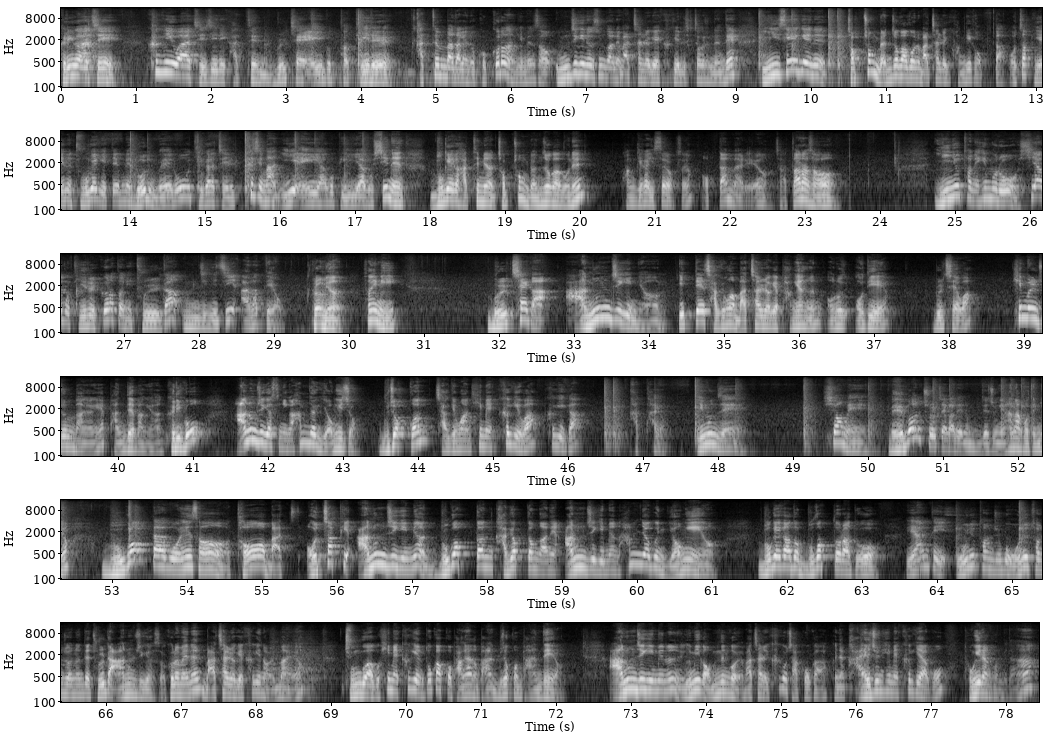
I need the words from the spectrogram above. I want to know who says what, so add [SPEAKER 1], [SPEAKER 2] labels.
[SPEAKER 1] 그림과 같이 크기와 재질이 같은 물체 A부터 D를 같은 바닥에 놓고 끌어당기면서 움직이는 순간에 마찰력의 크기를 측정을 했는데 이 세 개는 접촉 면적하고는 마찰력이 관계가 없다. 어차피 얘는 두 개이기 때문에 논외로 D가 제일 크지만 이 A하고 B하고 C는 무게가 같으면 접촉 면적하고는 관계가 있어요, 없어요? 없단 말이에요. 자, 따라서 2뉴턴의 힘으로 C하고 D를 끌었더니 둘 다 움직이지 않았대요. 그러면 선생님이 물체가 안 움직이면 이때 작용한 마찰력의 방향은 어느 어디예요? 물체와 힘을 준 방향의 반대 방향. 그리고 안 움직였으니까 합력이 0이죠. 무조건 작용한 힘의 크기와 크기가 같아요. 이 문제 시험에 매번 출제가 되는 문제 중에 하나거든요. 무겁다고 해서 더 맞, 어차피 안 움직이면 무겁던 가볍던 간에 안 움직이면 합력은 0이에요. 무게가 더 무겁더라도 얘한테 5뉴턴 주고 5뉴턴 줬는데 둘 다 안 움직였어. 그러면은 마찰력의 크기는 얼마예요? 중고하고 힘의 크기는 똑같고 방향은 반- 무조건 반대예요. 안 움직이면은 의미가 없는 거예요. 마찰력이 크고 작고가 그냥 가해준 힘의 크기하고 동일한 겁니다.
